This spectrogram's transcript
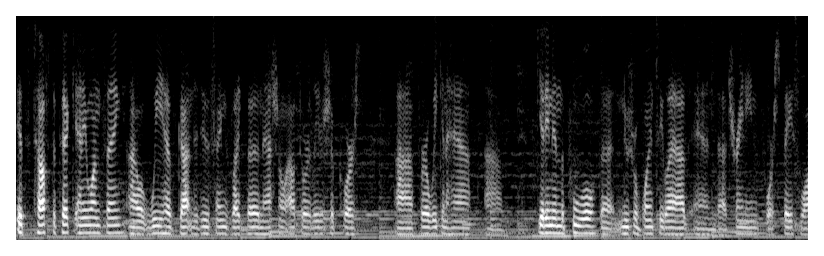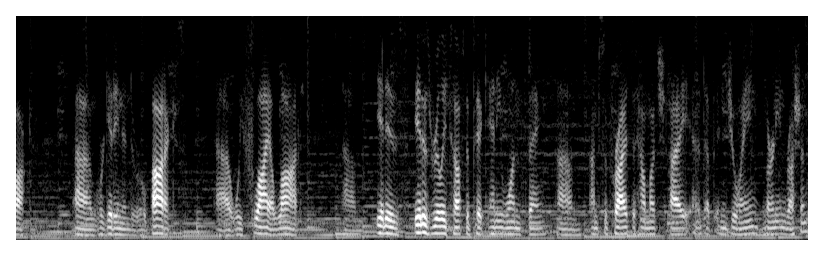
it's tough to pick any one thing. Uh, we have gotten to do things like the National Outdoor Leadership Course uh, for a week and a half, um, getting in the pool, the Neutral Buoyancy Lab, and training for spacewalks. Um, we're getting into robotics. we fly a lot. Um, it, is, it is really tough to pick any one thing. Um, I'm surprised at how much I ended up enjoying learning Russian.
